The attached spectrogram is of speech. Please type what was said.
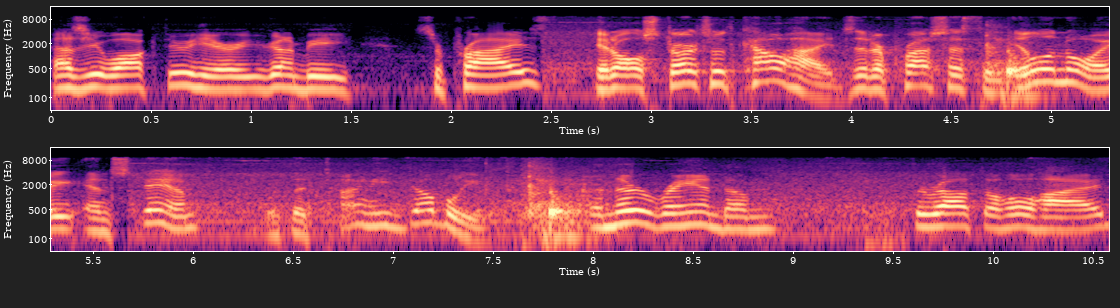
as you walk through here, you're going to be surprised. It all starts with cowhides that are processed in Illinois and stamped with a tiny W. And they're random throughout the whole hide.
